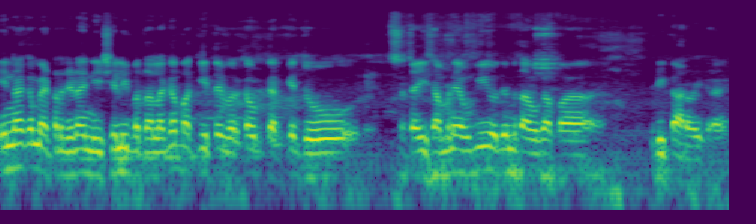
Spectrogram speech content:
ਇਹਨਾਂ ਕੁ ਮੈਟਰ ਜਿਹੜਾ ਇਨੀਸ਼ੀਅਲੀ ਪਤਾ ਲੱਗਾ ਬਾਕੀ ਇੱਥੇ ਵਰਕਆਊਟ ਕਰਕੇ ਜੋ ਸੱਚਾਈ ਸਾਹਮਣੇ ਆਊਗੀ ਉਹਦੇ ਮੁਤਾਬਕ ਆਪਾਂ ਜਿਹੜੀ ਕਾਰਵਾਈ ਕਰਾਂਗੇ।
